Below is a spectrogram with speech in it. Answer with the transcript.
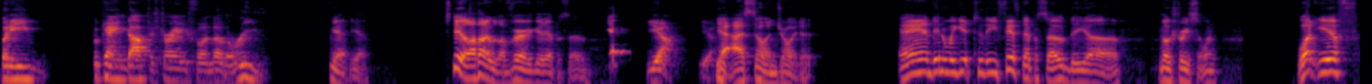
but he became Doctor Strange for another reason. Yeah, yeah. Still, I thought it was a very good episode. yeah, yeah. Yeah, I still enjoyed it. And then we get to the fifth episode, the uh, most recent one. What if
